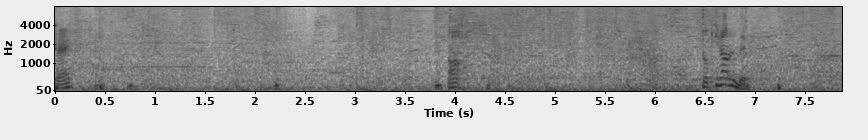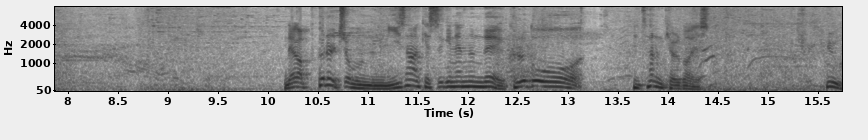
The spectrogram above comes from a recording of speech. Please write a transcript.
오케이. 어. 좋긴 한데. 내가 표를 좀 이상하게 쓰긴 했는데 그래도 괜찮은 결과였어. 휴.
